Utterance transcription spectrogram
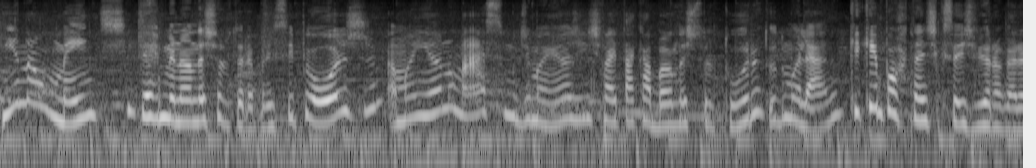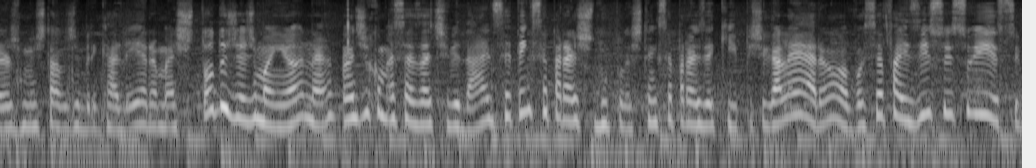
finalmente terminando a estrutura. A princípio hoje, amanhã no máximo de manhã, a gente vai estar acabando a estrutura, tudo molhado. O que, que é importante que vocês viram, galera? Os meus estavam de brincadeira, mas todo dia de manhã, né? Antes de começar as atividades, você tem que separar as duplas, tem que separar as equipes. Galera, ó, você faz isso, isso, isso.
